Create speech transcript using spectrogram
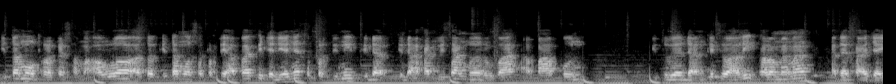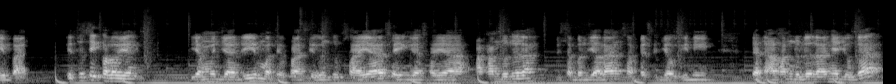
Kita mau protes sama Allah atau kita mau seperti apa kejadiannya seperti ini tidak tidak akan bisa merubah apa pun gitu ya. Dan kecuali kalau memang ada keajaiban. Itu sih kalau yang yang menjadi motivasi untuk saya sehingga saya alhamdulillah bisa berjalan sampai sejauh ini. Dan alhamdulillahnya juga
